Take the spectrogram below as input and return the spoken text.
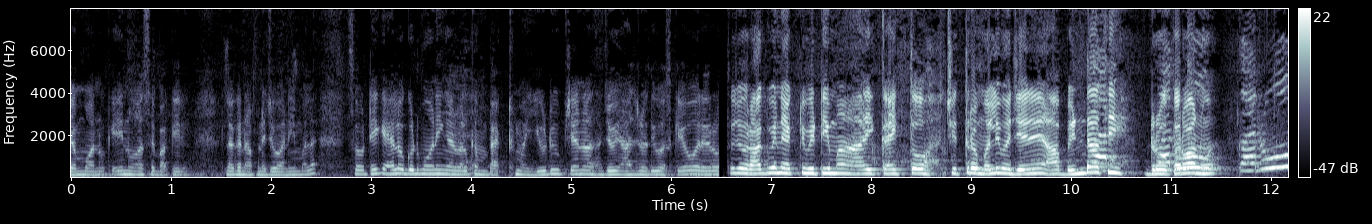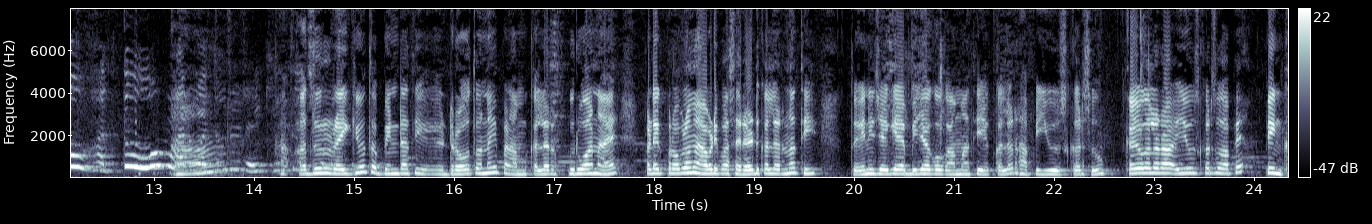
જમવાનું કે એનું હશે બાકી લગ્ન આપણે જોવા નહીં મળે. સો ઠીક hello good morning and welcome back to my YouTube channel જોઈ આજનો દિવસ કેવો રહ્યો? તો જો રાઘવીની એક્ટિવિટીમાં આ કંઈક તો ચિત્ર મળ્યું જેને આ બિંડાથી ડ્રો કરવાનું અધૂરું રહી ગયું તો પિંડાથી ડ્રો તો નહીં પણ આમ કલર પૂરવાના હે. પણ એક પ્રોબ્લેમ આપણી પાસે રેડ કલર નથી. તો એની જગ્યાએ બીજા કોઈક આમાંથી એક કલર આપણે યુઝ કરશું. કયો કલર યુઝ કરશું આપે? પિંક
